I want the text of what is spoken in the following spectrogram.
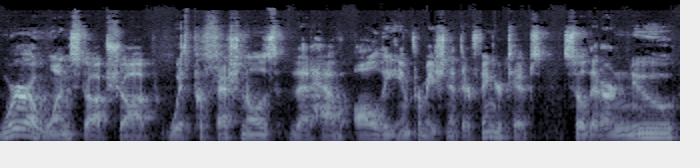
we're a one stop shop with professionals that have all the information at their fingertips so that our new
